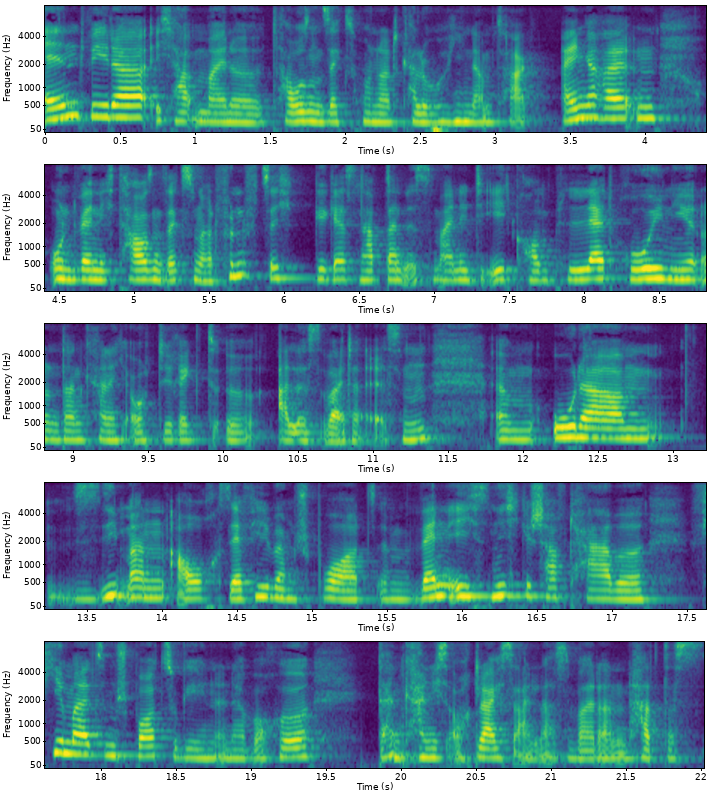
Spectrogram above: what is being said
Entweder ich habe meine 1600 Kalorien am Tag eingehalten und wenn ich 1650 gegessen habe, dann ist meine Diät komplett ruiniert und dann kann ich auch direkt äh, alles weiter essen. Ähm, oder ähm, sieht man auch sehr viel beim Sport. Ähm, wenn ich es nicht geschafft habe, viermal zum Sport zu gehen in der Woche, dann kann ich es auch gleich sein lassen, weil dann hat das,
